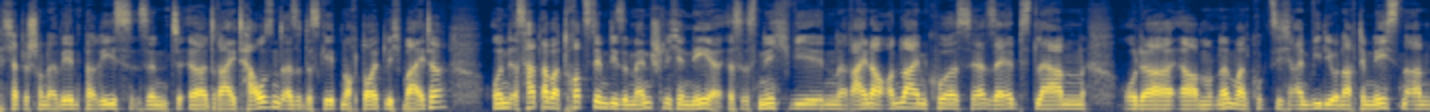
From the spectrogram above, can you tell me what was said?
Ich hatte schon erwähnt, Paris sind äh, 3000, also das geht noch deutlich weiter. Und es hat aber trotzdem diese menschliche Nähe. Es ist nicht wie ein reiner Online-Kurs, ja, selbst lernen oder ähm, ne, man guckt sich ein Video nach dem nächsten an,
